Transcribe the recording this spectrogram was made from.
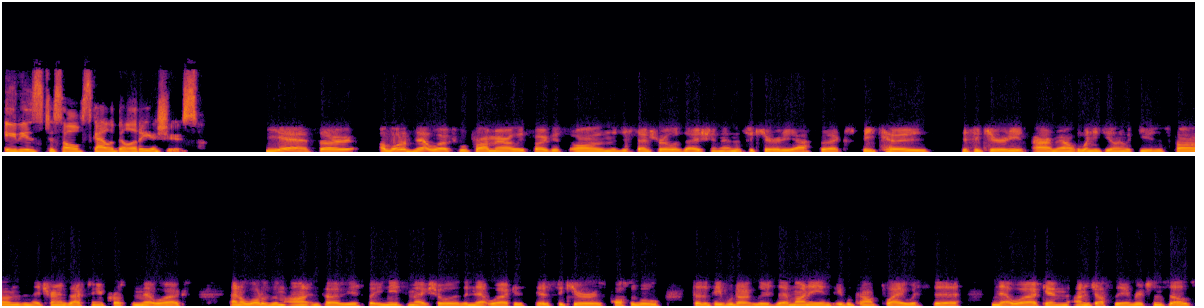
it is to solve scalability issues? Yeah. So a lot of networks will primarily focus on the decentralization and the security aspects because the security is paramount when you're dealing with users' funds and they're transacting across the networks. And a lot of them aren't impervious, but you need to make sure that the network is as secure as possible so that people don't lose their money and people can't play with the network and unjustly enrich themselves.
